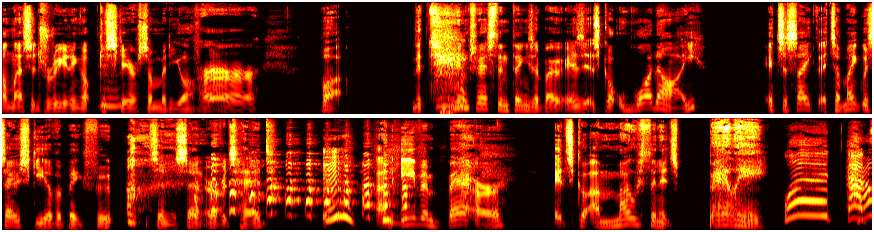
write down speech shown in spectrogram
unless it's rearing up to Mhm. scare somebody off. Arrgh. But the two interesting things about it is it's got one eye. It's a cycle. It's a Mike Wazowski of a Bigfoot. It's in the center of its head, and even better, it's got a mouth in its belly. what? How That's-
